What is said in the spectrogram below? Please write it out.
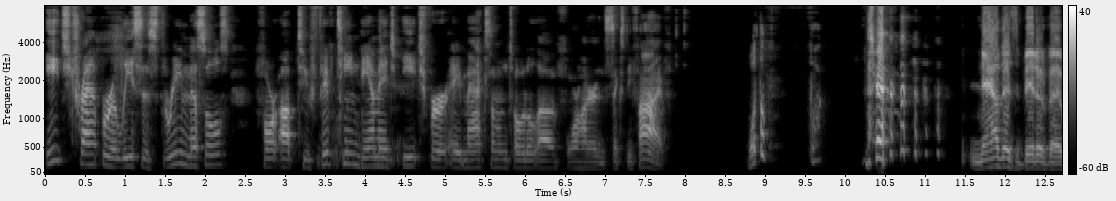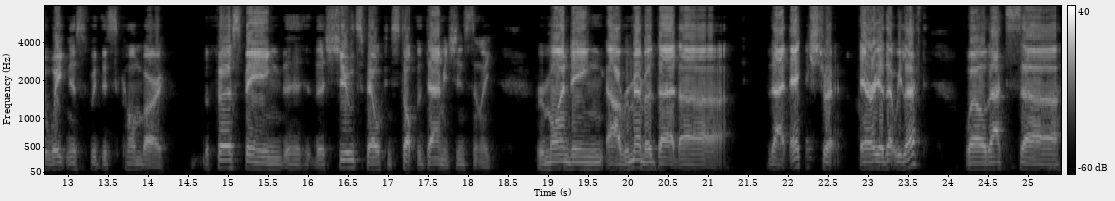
Each trap releases three missiles for up to 15 damage each for a maximum total of 465. What the fuck? Now there's a bit of a weakness with this combo. The first being the, the shield spell can stop the damage instantly. Reminding, uh, remember that, uh, that extra area that we left? Well, that's, uh,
